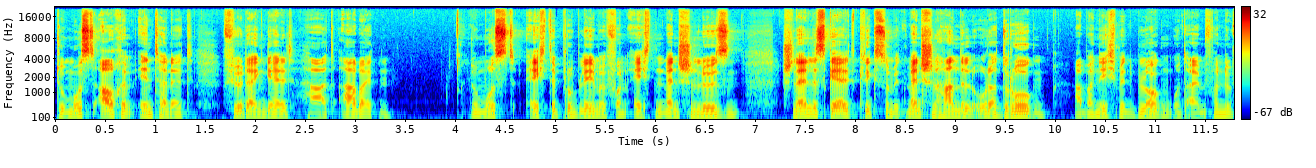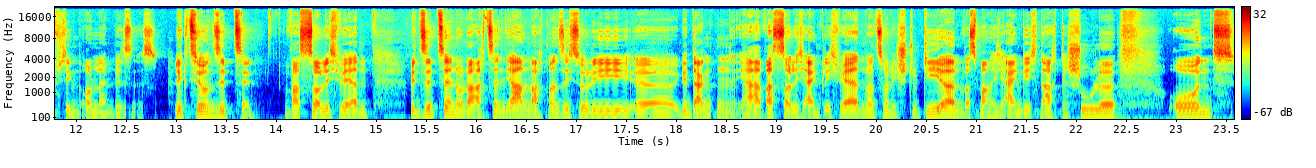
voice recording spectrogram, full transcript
Du musst auch im Internet für dein Geld hart arbeiten. Du musst echte Probleme von echten Menschen lösen. Schnelles Geld kriegst du mit Menschenhandel oder Drogen aber nicht mit Bloggen und einem vernünftigen Online-Business. Lektion 17. Was soll ich werden? Mit 17 oder 18 Jahren macht man sich so die äh, Gedanken, ja, was soll ich eigentlich werden? Was soll ich studieren? Was mache ich eigentlich nach der Schule? Und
